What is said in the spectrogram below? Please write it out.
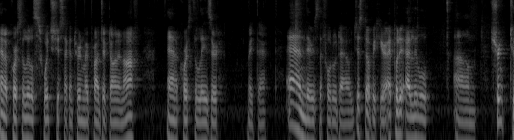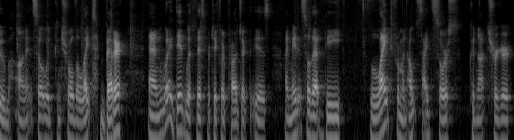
And of course, a little switch just so I can turn my project on and off. And of course, the laser right there. And there's the photodiode just over here. I put a little um, shrink tube on it so it would control the light better. And what I did with this particular project is I made it so that the light from an outside source could not trigger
